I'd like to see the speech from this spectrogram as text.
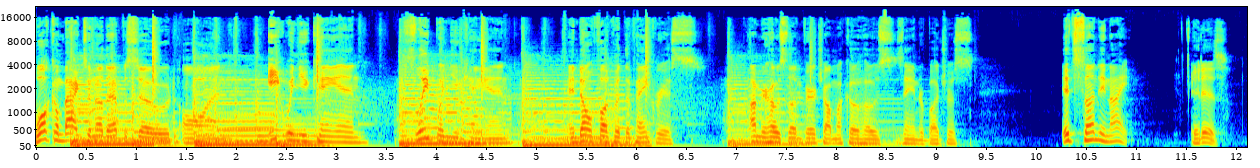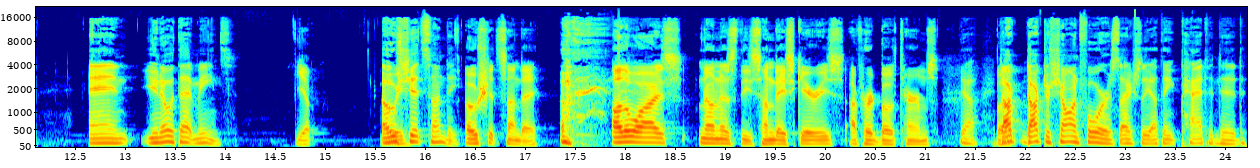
Welcome back to another episode on Eat When You Can, Sleep When You Can, and Don't Fuck With the Pancreas. I'm your host, Levin Fairchild, my co host, Xander Buttress. It's Sunday night, It is. and you know what that means. Yep. Oh We- shit, Sunday. Oh shit Sunday. Otherwise known as the Sunday scaries. I've heard both terms. Yeah. Doc, Dr. Sean Forrest actually, I think, patented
